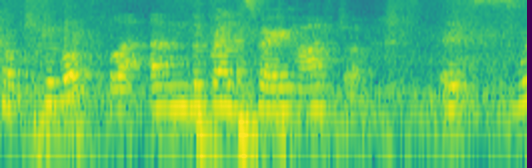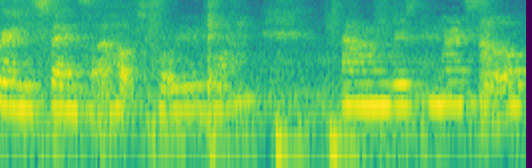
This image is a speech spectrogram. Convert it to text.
comfortable, but um, the bed's very hard, but it's we're in Spain, so it helps you down. And there's a nice little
